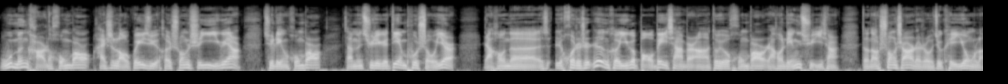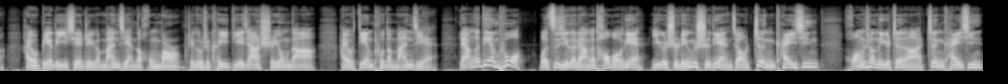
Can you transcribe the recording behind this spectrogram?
无门槛的红包，还是老规矩，和双十一一个样，去领红包。咱们去这个店铺首页，然后呢，或者是任何一个宝贝下边啊，都有红包，然后领取一下，等到双十二的时候就可以用了。还有别的一些这个满减的红包，这都是可以叠加使用的啊。还有店铺的满减，两个店铺。我自己的两个淘宝店，一个是零食店，叫朕开心，皇上那个朕啊，朕开心。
